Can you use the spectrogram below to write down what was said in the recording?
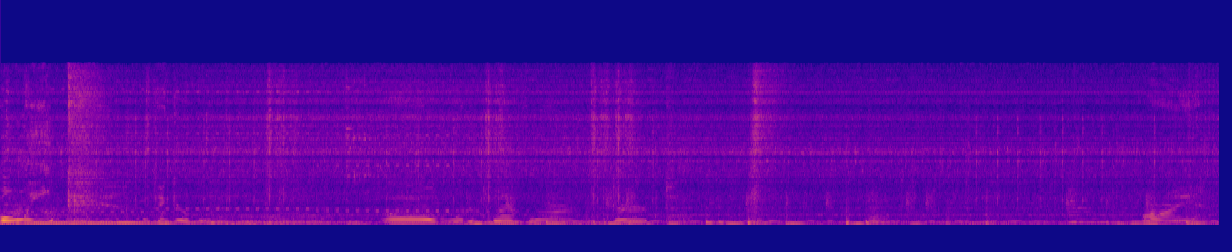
boink! I can't get up there. Uh, wooden platform, dirt. Alright.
